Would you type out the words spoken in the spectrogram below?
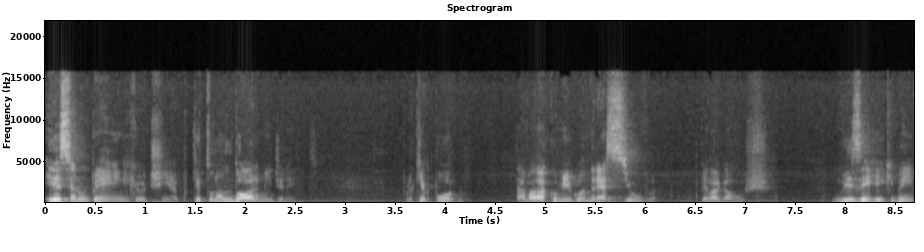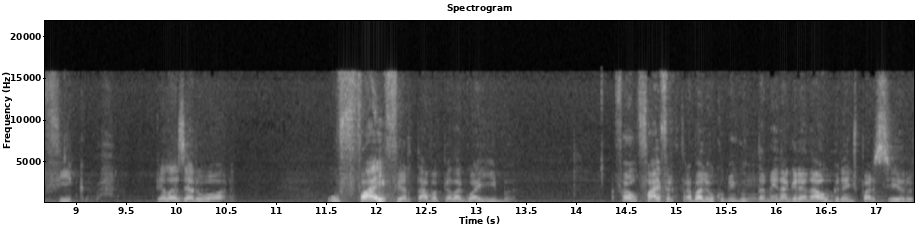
esse era um perrengue que eu tinha, porque tu não dorme direito. Porque, pô, tava lá comigo André Silva, pela Gaúcha. Luiz Henrique Benfica, pela Zero Hora. O Pfeiffer tava pela Guaíba. Rafael Pfeiffer, que trabalhou comigo uhum. também na Grenal, grande parceiro.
